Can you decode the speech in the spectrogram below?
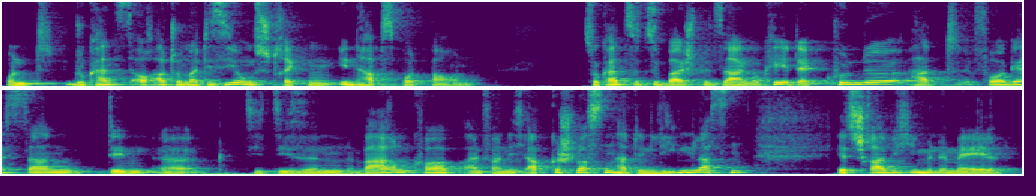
Und du kannst auch Automatisierungsstrecken in HubSpot bauen. So kannst du zum Beispiel sagen, okay, der Kunde hat vorgestern den, äh, die, diesen Warenkorb einfach nicht abgeschlossen, hat ihn liegen lassen. Jetzt schreibe ich ihm eine Mail.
